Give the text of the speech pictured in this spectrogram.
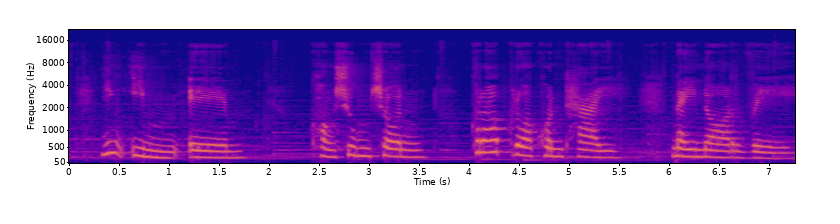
ำยิ่งอิ่มเอม ของชุมชน ครอบครัวคนไทย ในนอร์เวย์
